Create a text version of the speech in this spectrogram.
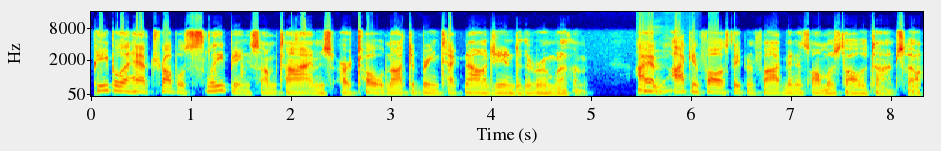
People that have trouble sleeping sometimes are told not to bring technology into the room with them. Mm-hmm. I have mm-hmm. I can fall asleep in 5 minutes almost all the time, so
